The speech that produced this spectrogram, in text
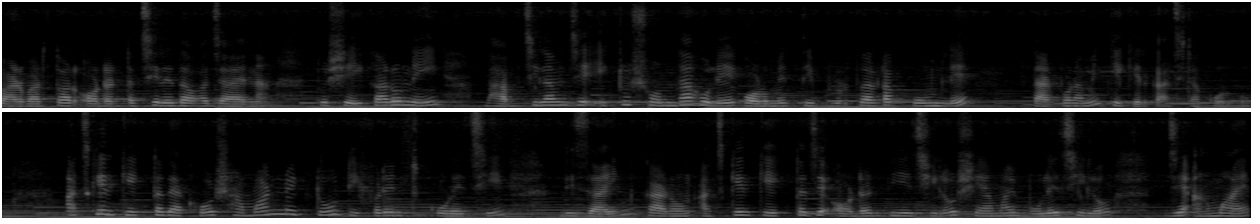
বারবার তো আর অর্ডারটা ছেড়ে দেওয়া যায় না। তো সেই কারণেই ভাবছিলাম যে একটু সন্ধ্যা হলে গরমের তীব্রতাটা কমলে তারপর আমি কেকের কাজটা করব। আজকের কেকটা দেখো, সামান্য একটু ডিফারেন্ট করেছি ডিজাইন কারণ আজকের কেকটা যে অর্ডার দিয়েছিল, সে আমায় বলেছিল যে আমায়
